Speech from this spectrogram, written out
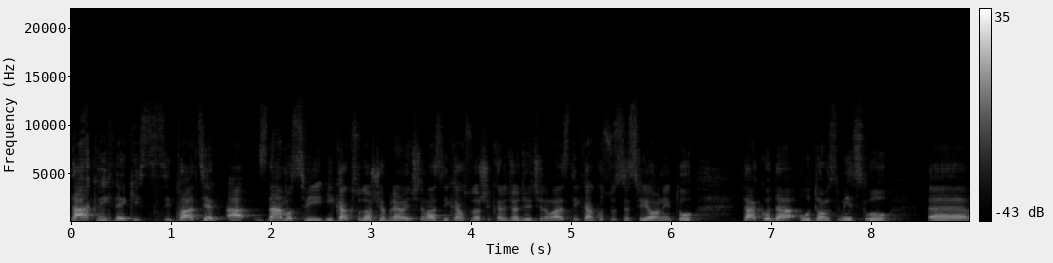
takvih nekih situacija, a znamo svi i kako su došli Obrenović na vlast, i kako su došli Karadžođević na vlast, i kako su se svi oni tu, tako da, u tom smislu, e,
